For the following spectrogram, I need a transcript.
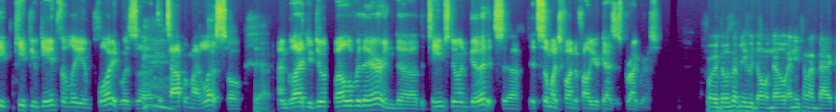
keep keep you gainfully employed was uh, at the top of my list. So yeah. I'm glad you're doing well over there, and uh, the team's doing good. It's uh, it's so much fun to follow your guys' progress. For those of you who don't know, anytime I'm back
